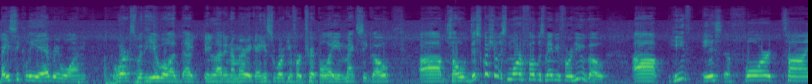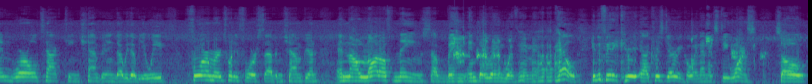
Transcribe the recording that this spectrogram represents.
basically, everyone works with Hugo at, at, in Latin America. He's working for AAA in Mexico. Uh, so this question is more focused maybe for Hugo. Uh, Heath is a four-time World Tag Team Champion in WWE former 24-7 champion, and now a lot of names have been in the ring with him. Hell, he defeated uh, Chris Jericho in NXT once. So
